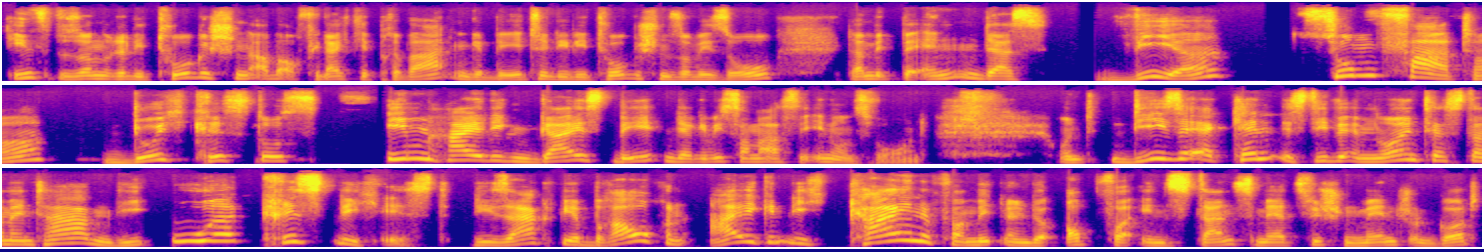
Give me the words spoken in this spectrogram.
insbesondere liturgischen, aber auch vielleicht die privaten Gebete, die liturgischen sowieso, damit beenden, dass wir zum Vater durch Christus im Heiligen Geist beten, der gewissermaßen in uns wohnt. Und diese Erkenntnis, die wir im Neuen Testament haben, die urchristlich ist, die sagt, wir brauchen eigentlich keine vermittelnde Opferinstanz mehr zwischen Mensch und Gott,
